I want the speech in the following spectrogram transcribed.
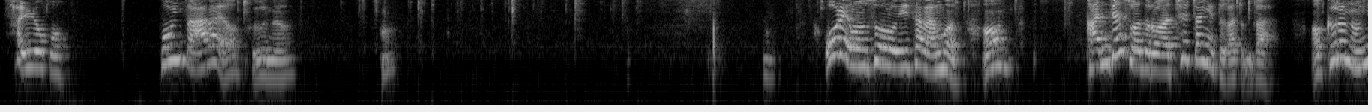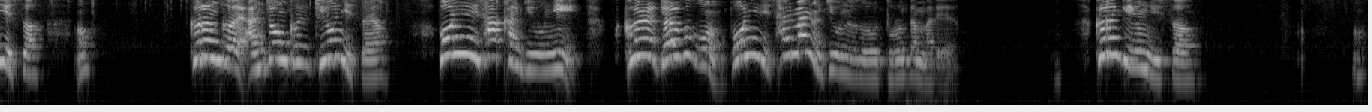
살려고. 본인도 알아요, 그거는. 어? 올해 운수로 이 사람은 어? 간제수가 들어와 철장에 들어가든가. 어 그런 운이 있어. 어? 그런 거에 안 좋은 그 기운이 있어요. 본인이 사악한 기운이 그 결국은 본인이 살맞는 기운으로 들어온단 말이에요. 그런 기운이 있어. 어?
